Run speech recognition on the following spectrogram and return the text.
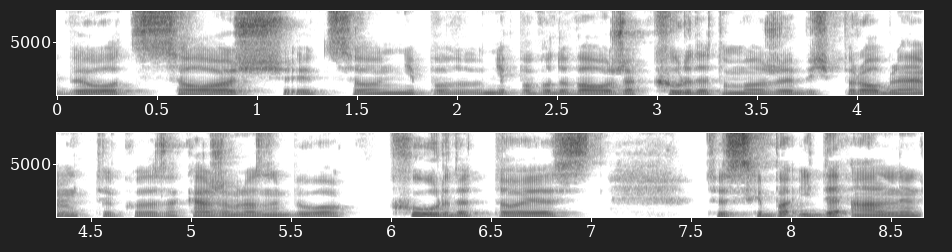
było coś, co nie, po, nie powodowało, że kurde, to może być problem, tylko za każdym razem było kurde, to jest to jest chyba idealny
